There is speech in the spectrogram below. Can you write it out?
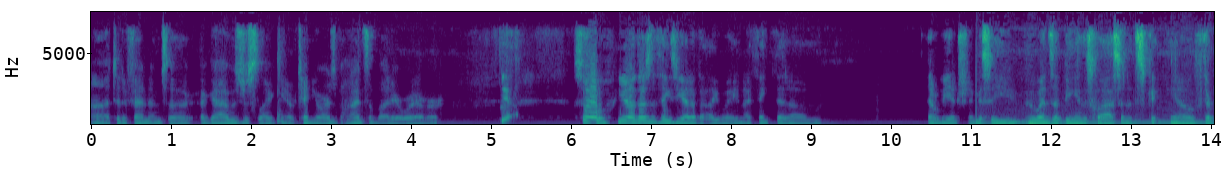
uh, to defend him. So a guy was just like you know ten yards behind somebody or whatever. Yeah. So you know, those are the things you got to evaluate, and I think that um, it'll be interesting to see who ends up being in this class, and it's you know if they're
